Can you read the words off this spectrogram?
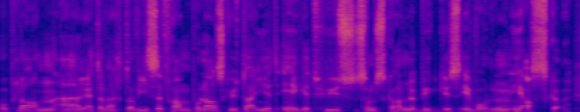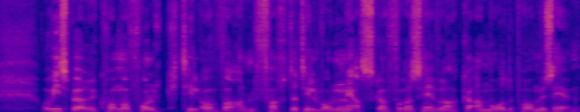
og planen er etter hvert å vise fram polarskuta i et eget hus som skal bygges i Vollen i Asker. Og vi spør, kommer folk til å valfarte til Vollen i Asker for å se vraket av Maud på museum?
